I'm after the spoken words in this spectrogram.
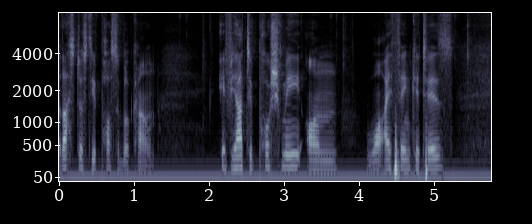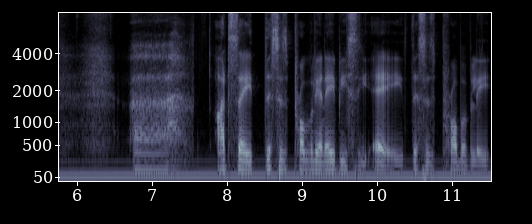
but that's just the possible count. If you had to push me on what I think it is, uh, I'd say this is probably an ABCA. This is probably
